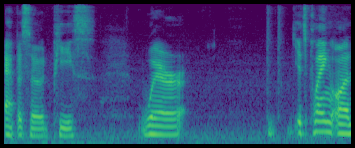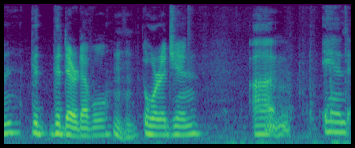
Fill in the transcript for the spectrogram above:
episode piece where it's playing on the the Daredevil origin, uh, and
